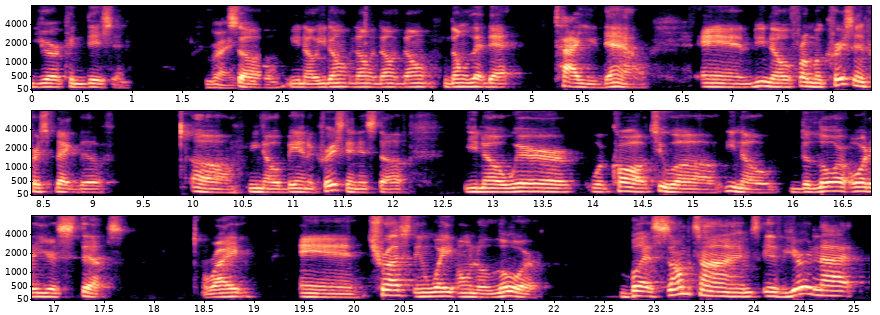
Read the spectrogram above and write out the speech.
your condition. Right. So you know you don't don't don't don't don't let that tie you down. And you know from a christian perspective uh you know being a christian and stuff you know we're we're called to uh you know the lord order your steps right and trust and wait on the lord but sometimes if you're not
